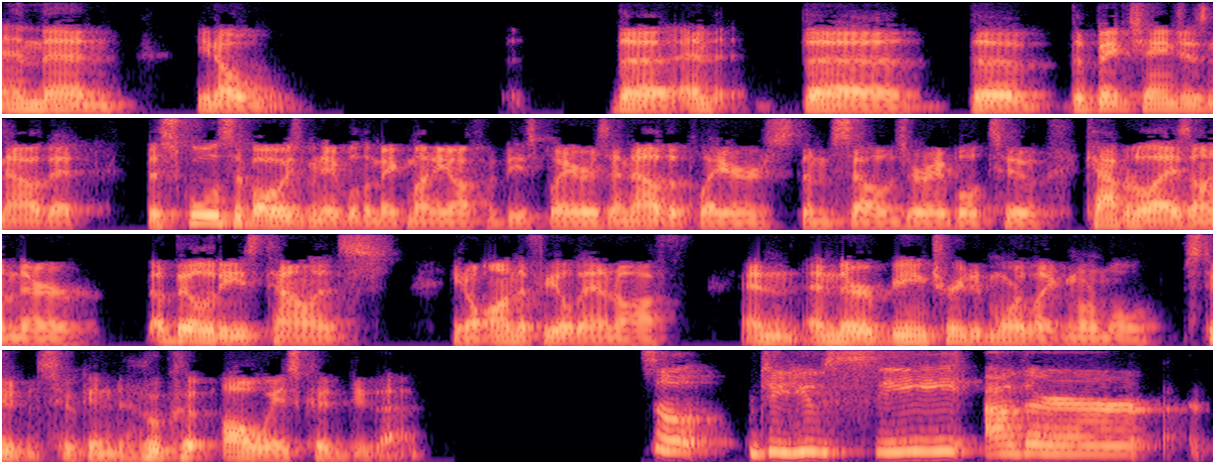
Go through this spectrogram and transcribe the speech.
And then, you know, the and the the the big changes now that the schools have always been able to make money off of these players and now the players themselves are able to capitalize on their abilities talents you know on the field and off. And and they're being treated more like normal students who can who could always could do that. So do you see other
